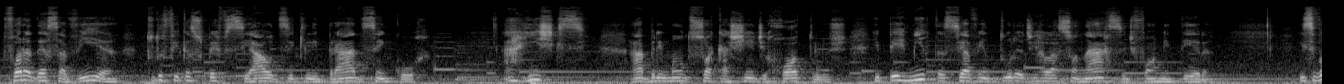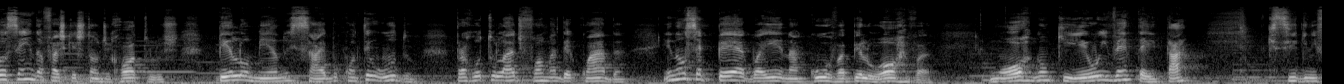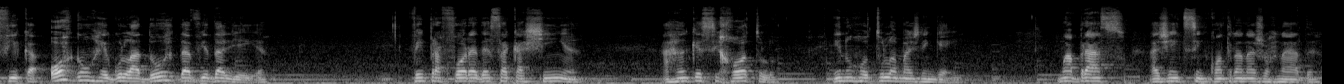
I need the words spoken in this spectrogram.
Fora dessa via, tudo fica superficial, desequilibrado sem cor. Arrisque-se a abrir mão de sua caixinha de rótulos e permita-se a aventura de relacionar-se de forma inteira. E se você ainda faz questão de rótulos, pelo menos saiba o conteúdo para rotular de forma adequada e não ser pego aí na curva pelo ORVA, um órgão que eu inventei, tá? Que significa órgão regulador da vida alheia. Vem para fora dessa caixinha, arranca esse rótulo e não rotula mais ninguém. Um abraço, a gente se encontra na jornada.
